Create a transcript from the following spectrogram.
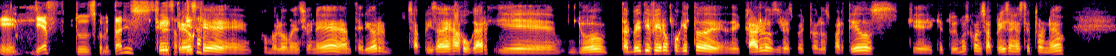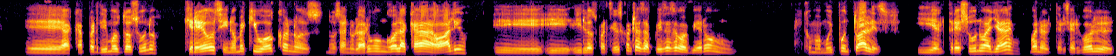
Eh, Jeff, tus comentarios Sí, creo que, como lo mencioné anterior, Saprissa deja jugar. Y, eh, yo tal vez difiero un poquito de, de Carlos respecto a los partidos que, que tuvimos con Saprissa en este torneo. Eh, acá perdimos 2-1. Creo, si no me equivoco, nos, nos anularon un gol acá válido. Y, y, y los partidos contra Saprissa se volvieron como muy puntuales. Y el 3-1 allá, bueno, el tercer gol,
